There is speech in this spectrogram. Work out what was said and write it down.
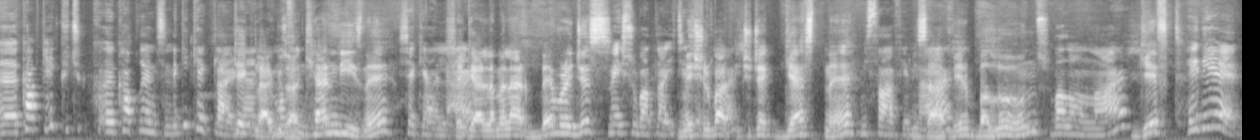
Ee, cupcake küçük e, kapların içindeki kekler. Kekler yani, güzel. muffin gibi. Candies ne? Şekerler. Şekerlemeler, beverages, Meşrubatlar, içecekler. meşrubat, içecek, guest ne? Misafirler. Misafir, balloons, Balonlar. gift, Hediye.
